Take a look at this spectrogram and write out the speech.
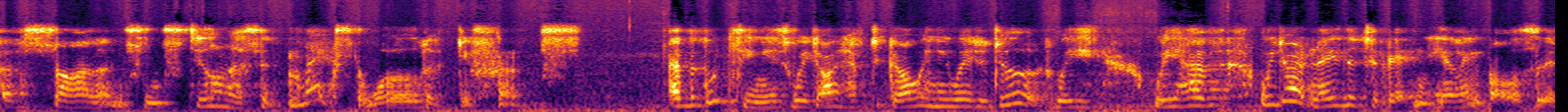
of silence and stillness, it makes the world of difference. And the good thing is we don't have to go anywhere to do it. We we have we don't need the Tibetan healing bowls. The,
